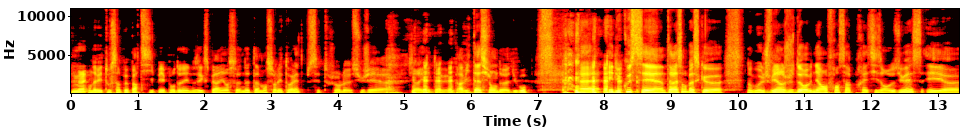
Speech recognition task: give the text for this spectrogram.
Ouais. On avait tous un peu participé pour donner nos expériences, euh, notamment sur les toilettes. C'est toujours le sujet, euh, je dirais, de gravitation de- du groupe. Euh, et du coup, c'est intéressant parce que donc je viens juste de revenir en France après six ans aux US et euh,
